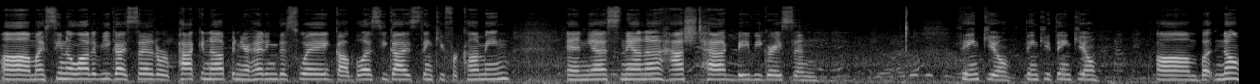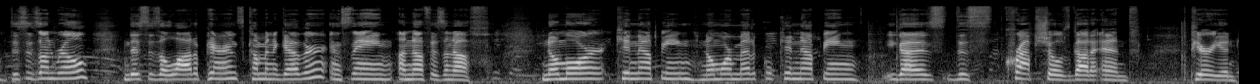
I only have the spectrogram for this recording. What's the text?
Um, I've seen a lot of you guys said are packing up and you're heading this way. God bless you guys. Thank you for coming. And yes, Nana, hashtag baby Grayson. Thank you. Thank you. Thank you. Um, but no, this is unreal. This is a lot of parents coming together and saying enough is enough. No more kidnapping, no more medical kidnapping. You guys, this crap show's got to end. Period.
